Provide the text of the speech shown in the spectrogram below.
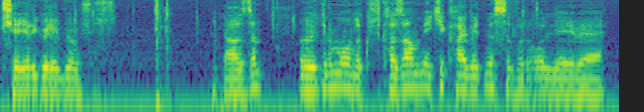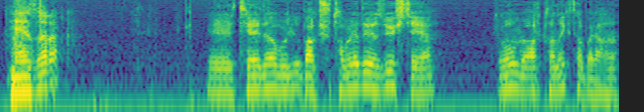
bir şeyleri görebiliyormuşuz. Yazdım. Öldürme 19, kazanma 2, kaybetme 0. Oley be. Ne yazarak? Ee, TW bak şu tabelada yazıyor işte ya. Ne olmuyor arkandaki tabela ha.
